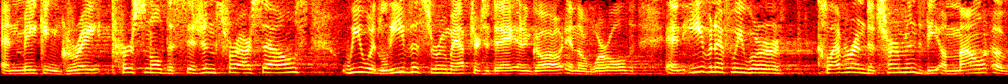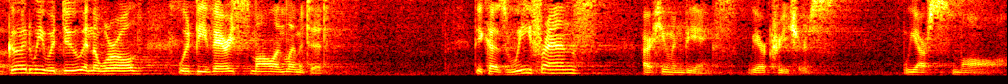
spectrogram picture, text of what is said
and making great personal decisions for ourselves, we would leave this room after today and go out in the world. And even if we were clever and determined, the amount of good we would do in the world would be very small and limited. Because we, friends, are human beings, we are creatures, we are small.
